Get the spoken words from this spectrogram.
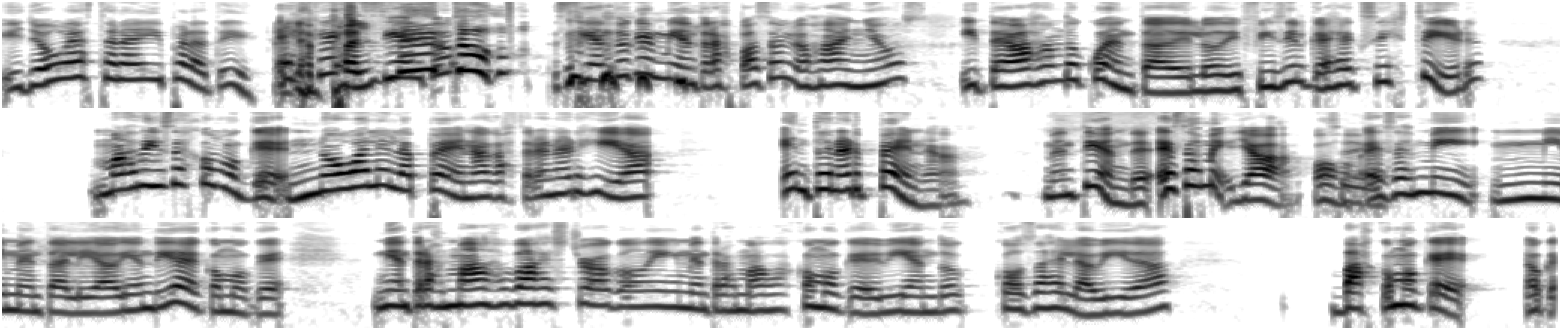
Y yo voy a estar ahí para ti. Es La que palmeto. siento, siento que mientras pasan los años y te vas dando cuenta de lo difícil que es existir, más dices como que no vale la pena gastar energía en tener pena. ¿Me entiendes? Esa es mi, ya va, ojo, Sí. esa es mi, mi mentalidad hoy en día de como que mientras más vas struggling, mientras más vas como que viendo cosas de la vida, vas como que, ok,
